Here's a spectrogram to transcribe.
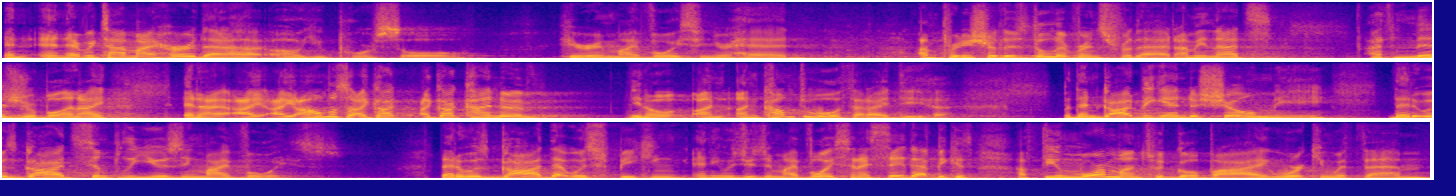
And, and every time I heard that, I thought, oh, you poor soul, hearing my voice in your head. I'm pretty sure there's deliverance for that. I mean, that's, that's miserable. And I, and I, I, I almost, I got, I got kind of, you know, un, uncomfortable with that idea. But then God began to show me that it was God simply using my voice. That it was God that was speaking and he was using my voice. And I say that because a few more months would go by working with them.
